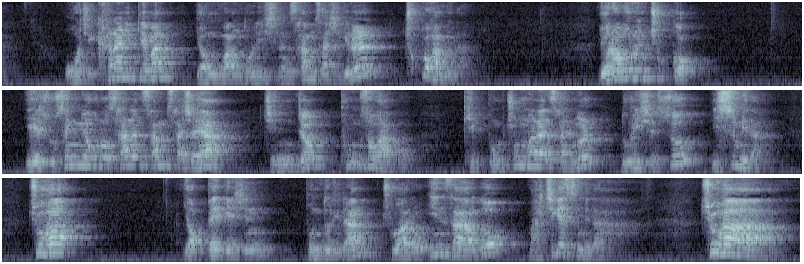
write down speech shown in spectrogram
오직 하나님께만 영광 돌리시는 삶 사시기를 축복합니다. 여러분은 죽고 예수 생명으로 사는 삶 사셔야 진정 풍성하고 기쁨 충만한 삶을 누리실 수 있습니다. 주하 옆에 계신 분들이랑 주하로 인사하고 마치겠습니다. 주하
